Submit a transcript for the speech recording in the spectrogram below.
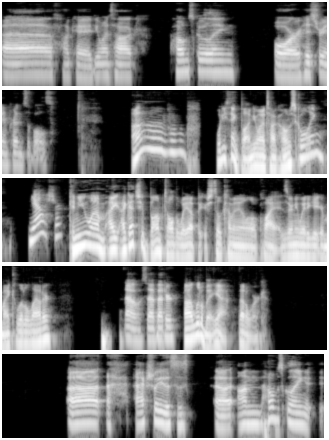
Uh, okay. Do you want to talk homeschooling or history and principles? Uh, what do you think, Blonde? You want to talk homeschooling? Yeah, sure. Can you? Um, I, I got you bumped all the way up, but you're still coming in a little quiet. Is there any way to get your mic a little louder? Oh, is that better? a little bit, yeah, that'll work. Uh, actually, this is uh on homeschooling. It,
